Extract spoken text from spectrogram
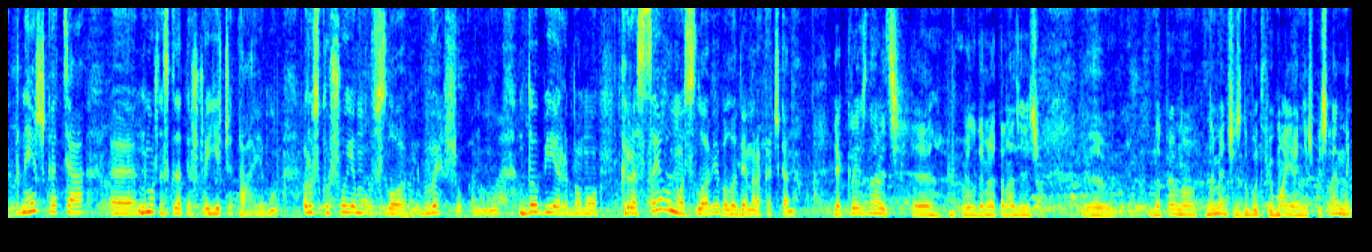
Книжка ця, е, не можна сказати, що її читаємо, розкошуємо у слові, вишуканому, добірному, красивому слові Володимира Качкана. Як краєзнавець е, Володимир Атаназійович, е, напевно, не менше здобутків має, ніж письменник,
